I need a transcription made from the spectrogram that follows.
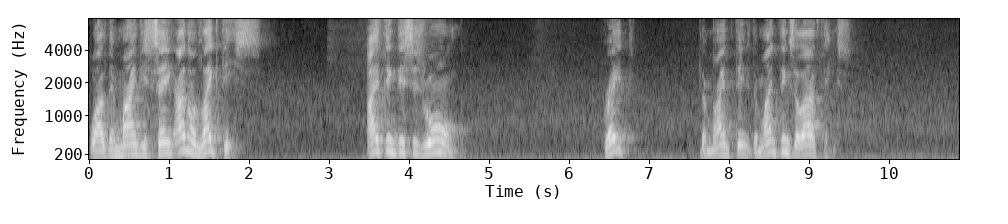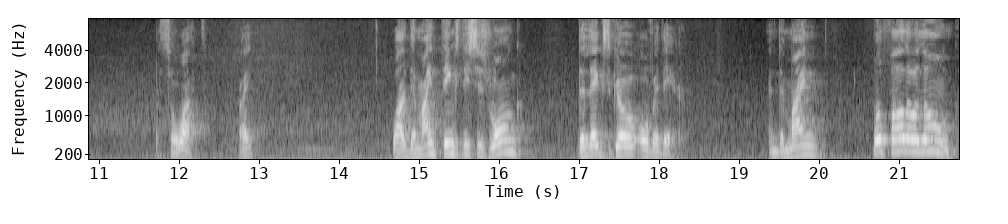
while the mind is saying, I don't like this. I think this is wrong. Great. The mind thinks the mind thinks a lot of things. But so what? Right? While the mind thinks this is wrong, the legs go over there. And the mind will follow along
